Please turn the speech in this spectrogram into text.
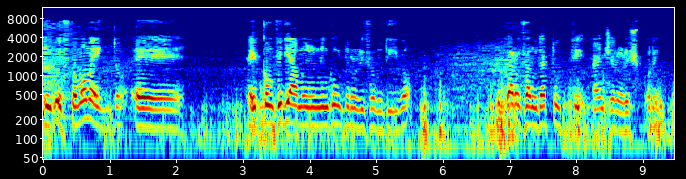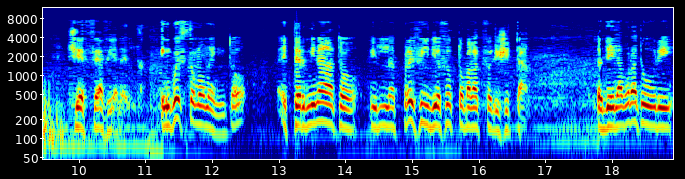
in questo momento e, e confidiamo in un incontro risolutivo un caro saluto a tutti, Angelo Rispoli, CFA Fianella. In questo momento è terminato il presidio sotto Palazzo di Città dei lavoratori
